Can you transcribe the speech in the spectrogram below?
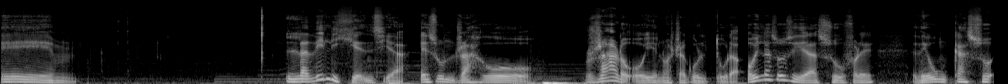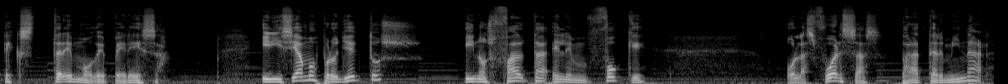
eh, la diligencia es un rasgo raro hoy en nuestra cultura. Hoy la sociedad sufre de un caso extremo de pereza. Iniciamos proyectos y nos falta el enfoque o las fuerzas para terminar.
